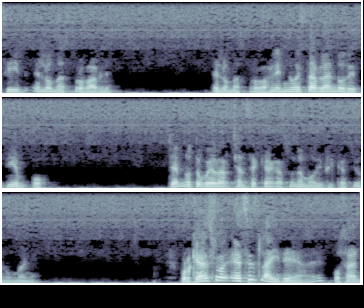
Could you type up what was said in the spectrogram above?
Sí, es lo más probable. Es lo más probable. No está hablando de tiempo. Ya no te voy a dar chance que hagas una modificación humana. Porque eso, esa es la idea. ¿eh? O sea,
